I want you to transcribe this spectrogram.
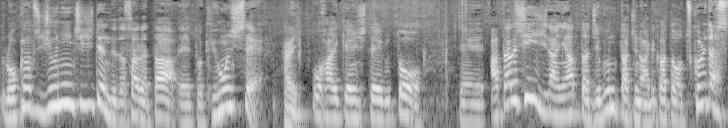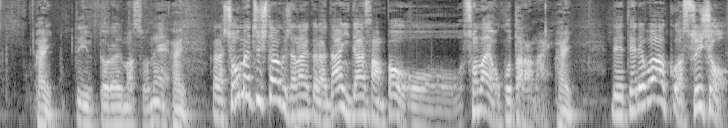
6月12日時点で出された、えっ、ー、と、基本姿勢を拝見していると、はい、えー、新しい時代に合った自分たちのあり方を作り出すはい、って言っておられますよね。はい、から消滅したわけじゃないから、第2、第3波を備えを怠らない。はい、で、テレワークは推奨。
